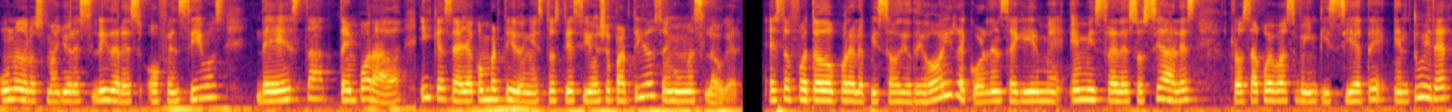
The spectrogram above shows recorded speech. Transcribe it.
uno de los mayores líderes ofensivos de esta temporada y que se haya convertido en estos 18 partidos en un slugger. Esto fue todo por el episodio de hoy. Recuerden seguirme en mis redes sociales, Rosa Cuevas 27 en Twitter,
